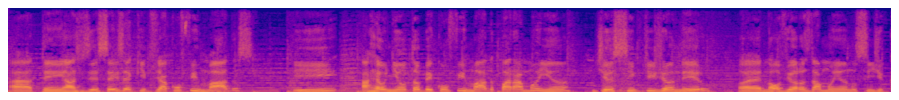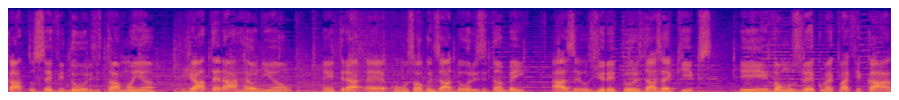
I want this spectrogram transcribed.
Ah, tem as 16 equipes já confirmadas e a reunião também confirmada para amanhã, dia 5 de janeiro, eh, 9 horas da manhã no Sindicato dos Servidores. Então amanhã já terá a reunião entre a- eh, com os organizadores e também as- os diretores das equipes. E vamos ver como é que vai ficar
